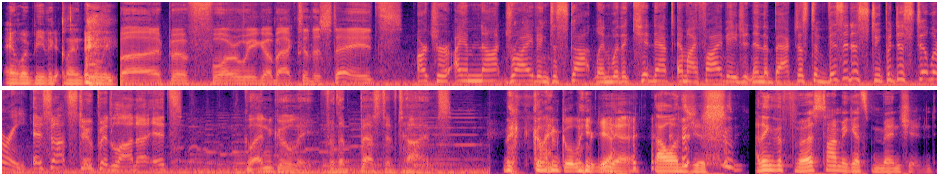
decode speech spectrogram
and it would be the Glengoolie. But before we go back to the States, Archer, I am not driving to Scotland with a kidnapped MI5 agent in the back just to visit a stupid distillery. it's not stupid, Lana. It's Glengoolie for the best of times. Glengoolie. yeah. Yeah. that one's just. I think the first time it gets mentioned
